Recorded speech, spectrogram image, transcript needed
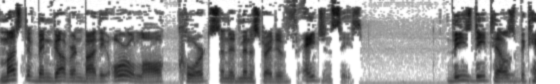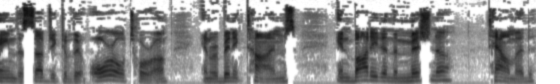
must have been governed by the oral law, courts, and administrative agencies. These details became the subject of the oral Torah in rabbinic times, embodied in the Mishnah, Talmud,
